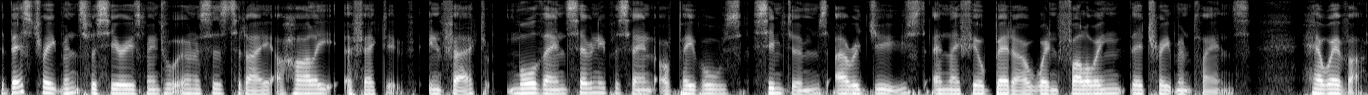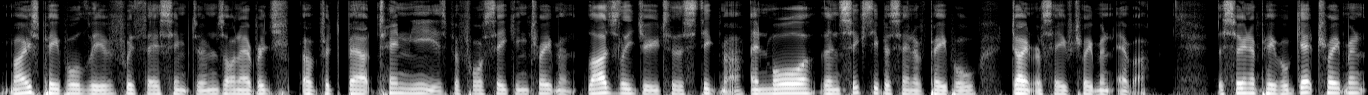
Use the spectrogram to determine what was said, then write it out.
The best treatments for serious mental illnesses today are highly effective. In fact, more than 70% of people's symptoms are reduced and they feel better when following their treatment plans. However, most people live with their symptoms on average of about 10 years before seeking treatment, largely due to the stigma, and more than 60% of people don't receive treatment ever. The sooner people get treatment,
